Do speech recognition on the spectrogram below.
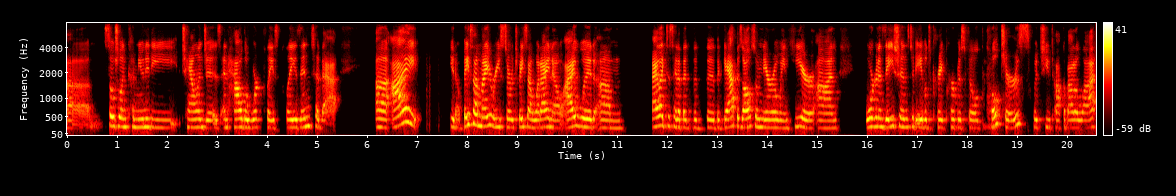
um, social and community challenges and how the workplace plays into that. Uh, I, you know, based on my research, based on what I know, I would, um, I like to say that the, the, the gap is also narrowing here on organizations to be able to create purpose-filled cultures, which you talk about a lot.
